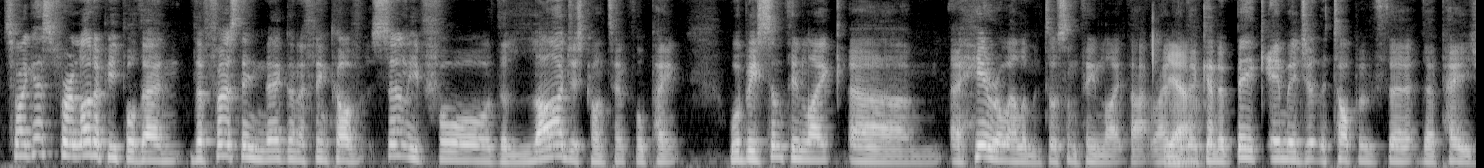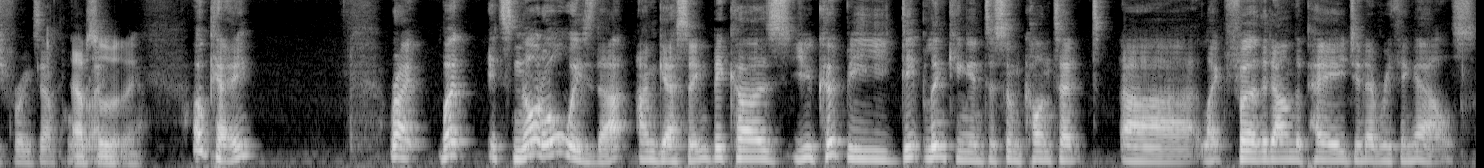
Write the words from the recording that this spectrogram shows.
So I guess for a lot of people, then the first thing they're going to think of, certainly for the largest contentful paint, would be something like um, a hero element or something like that, right? Yeah. The kind of big image at the top of the, the page, for example. Absolutely. Right? Okay. Right, but it's not always that, I'm guessing, because you could be deep linking into some content uh, like further down the page and everything else.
